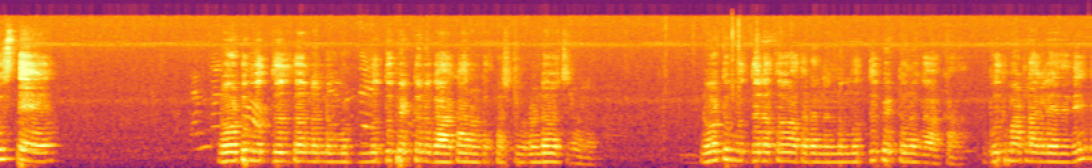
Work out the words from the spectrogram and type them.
చూస్తే నోటు ముద్దులతో నన్ను ముద్దు పెట్టును గాక అని ఉంటుంది ఫస్ట్ రెండో వచనంలో. నోటు ముద్దులతో అతడు నన్ను ముద్దు పెట్టును గాక. బూతి మాట్లాడలేదు ఇది?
